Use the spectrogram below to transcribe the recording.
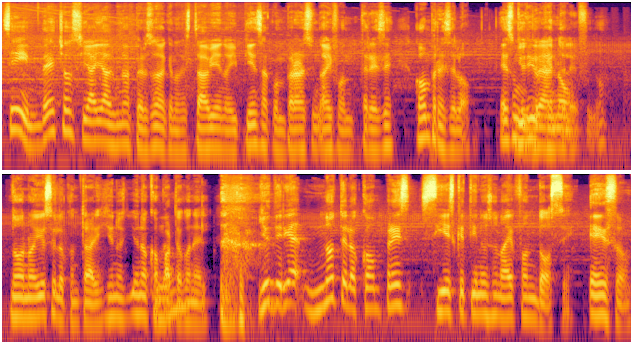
Sí, de hecho, si hay alguna persona que nos está viendo y piensa comprarse un iPhone 13, cómpreselo. Es un gran teléfono. No, no, yo soy lo contrario. Yo no, yo no comparto con él. Yo diría, no te lo compres si es que tienes un iPhone 12. Eso,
